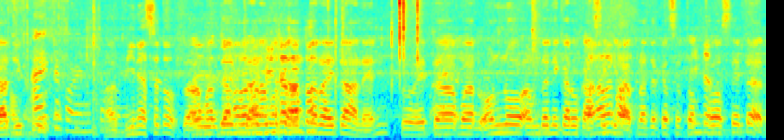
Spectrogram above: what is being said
গাজীপুর। করেন এটা আর বিন আছে তো? তো আমাদের আপনারা এটা আনেন। তো এটা আবার অন্য আমদানিকারক আছে কিনা? আপনাদের কাছে তথ্য আছে এটার?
